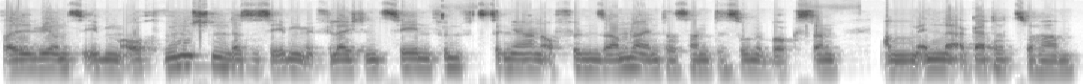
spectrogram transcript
weil wir uns eben auch wünschen, dass es eben vielleicht in 10, 15 Jahren auch für einen Sammler interessant ist, so eine Box dann am Ende ergattert zu haben.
